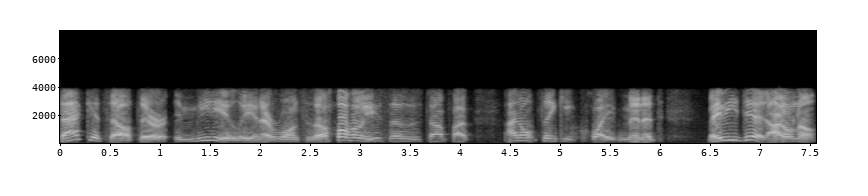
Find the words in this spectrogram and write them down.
that gets out there immediately, and everyone says, oh, he says he's top five. I don't think he quite meant it. Maybe he did. I don't know,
